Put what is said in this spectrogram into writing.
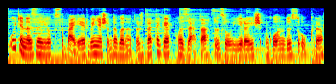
Ugyanez a jogszabály érvényes a daganatos betegek hozzátartozóira is, a gondozókra.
